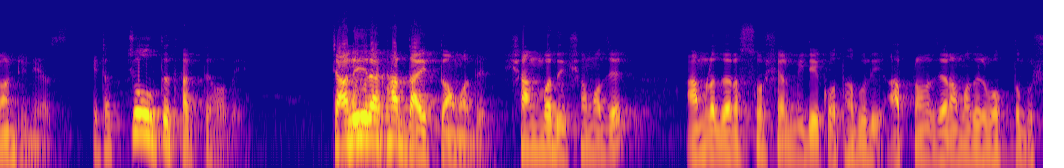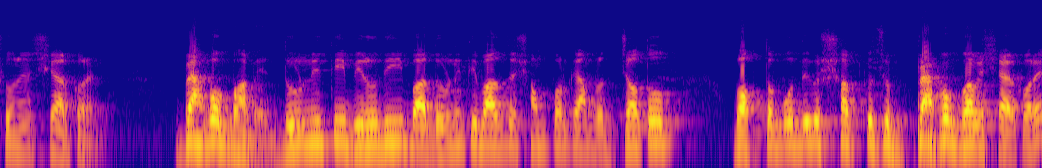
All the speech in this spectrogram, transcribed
কন্টিনিউয়াস এটা চলতে থাকতে হবে। চালিয়ে রাখার দায়িত্ব আমাদের, সাংবাদিক সমাজের। আমরা যারা সোশ্যাল মিডিয়ায় কথা বলি, আপনারা যারা আমাদের বক্তব্য শুনেন শেয়ার করেন। ব্যাপকভাবে দুর্নীতি বিরোধী বা দুর্নীতিবাজদের সম্পর্কে আমরা যত বক্তব্য দিব সব কিছু ব্যাপকভাবে শেয়ার করে,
